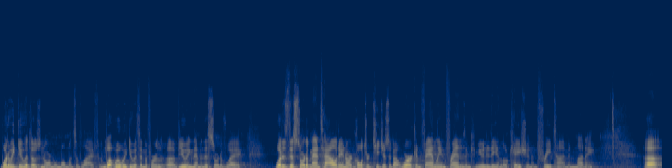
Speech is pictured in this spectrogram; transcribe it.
What do we do with those normal moments of life? And what will we do with them if we're uh, viewing them in this sort of way? What does this sort of mentality in our culture teach us about work and family and friends and community and location and free time and money? Uh,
